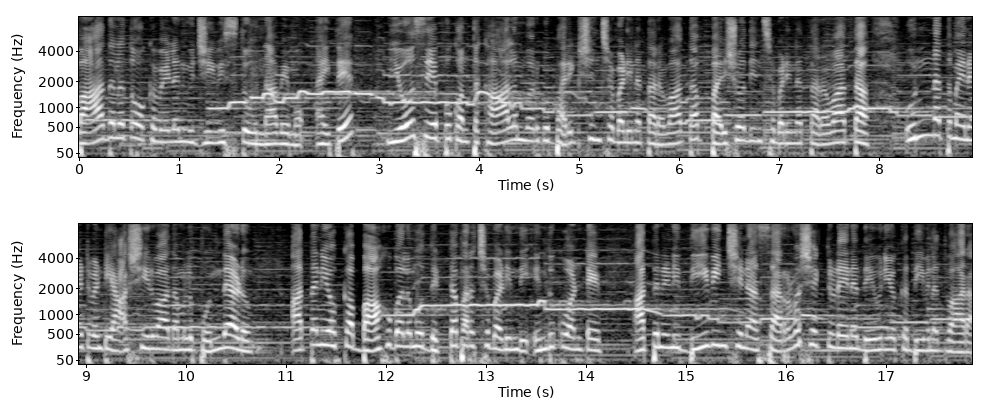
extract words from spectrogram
బాధలతో ఒకవేళ నువ్వు జీవిస్తూ ఉన్నావేమో అయితే యోసేపు కొంతకాలం వరకు పరీక్షించబడిన తర్వాత పరిశోధించబడిన తర్వాత ఉన్నతమైనటువంటి ఆశీర్వాదములు పొందాడు. అతని యొక్క బాహుబలము దిట్టపరచబడింది. ఎందుకు అంటే అతనిని దీవించిన సర్వశక్తుడైన దేవుని యొక్క దీవెన ద్వారా.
